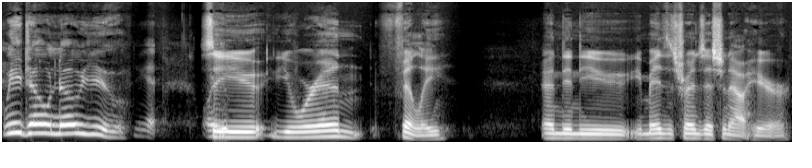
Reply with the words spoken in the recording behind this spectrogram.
We don't know you. So you you were in Philly, and then you you made the transition out here.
